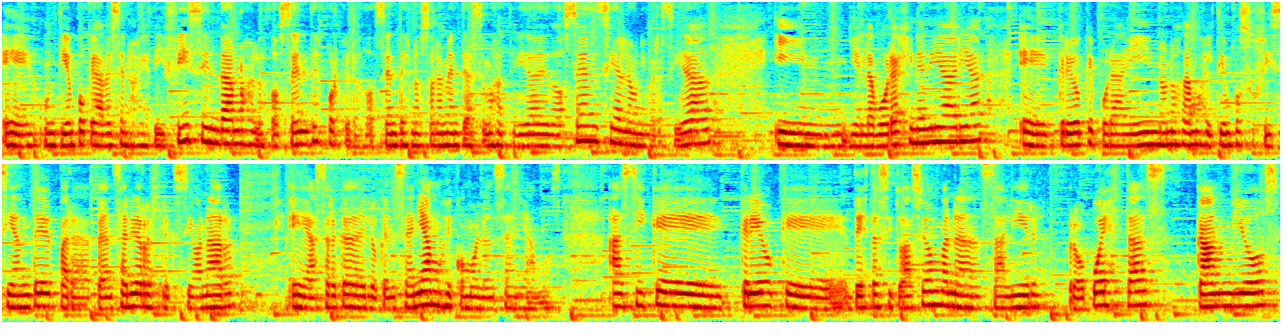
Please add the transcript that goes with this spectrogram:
Eh, un tiempo que a veces nos es difícil darnos a los docentes porque los docentes no solamente hacemos actividad de docencia en la universidad y, en la vorágine diaria, eh, creo que por ahí no nos damos el tiempo suficiente para pensar y reflexionar acerca de lo que enseñamos y cómo lo enseñamos. Así que creo que de esta situación van a salir propuestas, cambios,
